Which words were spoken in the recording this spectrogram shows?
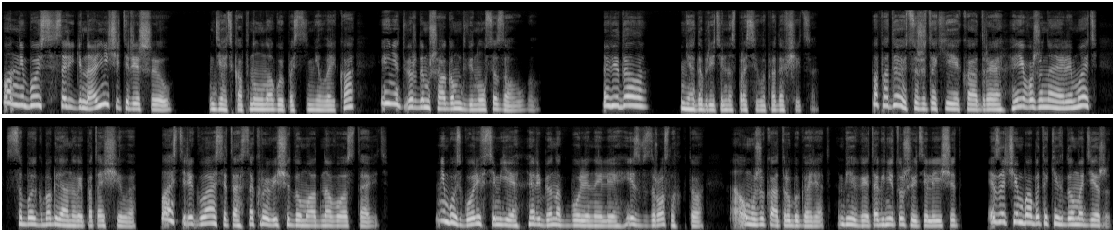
Он, небось, с оригинальничать решил. Дядь копнул ногой по стене ларька и нетвердым шагом двинулся за угол. «Видала?» — неодобрительно спросила продавщица. «Попадаются же такие кадры. Его жена или мать с собой к Богдановой потащила. Постереглась это сокровище дома одного оставить. Небось, горе в семье, ребенок болен или из взрослых кто, а у мужика трубы горят, бегает, огнетушитель ищет. И зачем бабы таких дома держат?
